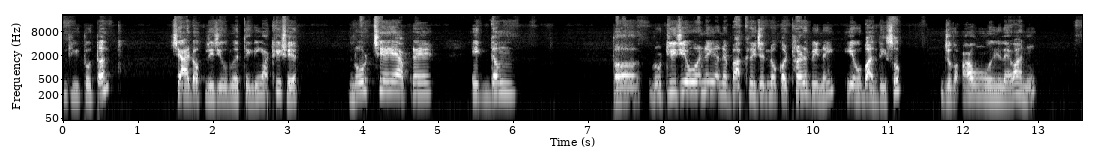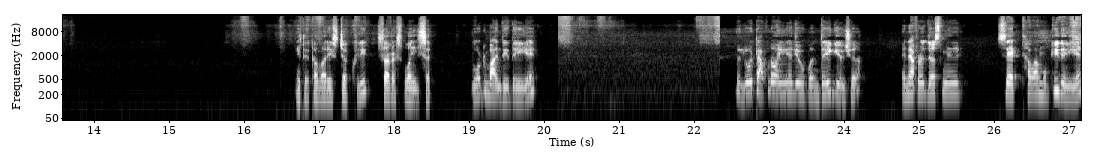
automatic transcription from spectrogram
જે ટોટલ ચાર ડોકલી જેવું મેં તેલ નાખ્યું છે. લોટ છે આપણે એકદમ રોટલી જેવો નહીં અને ભાખરી જેટલો કઠણ બી નહીં, એવું બાંધીશું. જો આવું અહીં લેવાનું એટલે તમારી ચકરી સરસ બનશે લોટ બાંધી દઈએ લોટ આપણો અહીંયા જેવો બંધાઈ ગયો છે એને આપણે દસ મિનિટ સેટ થવા મૂકી દઈએ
